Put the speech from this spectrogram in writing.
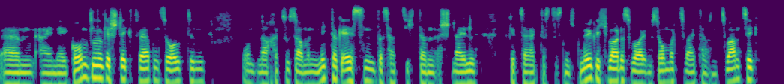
ähm, eine Gondel gesteckt werden sollten und nachher zusammen Mittagessen. Das hat sich dann schnell gezeigt, dass das nicht möglich war. Das war im Sommer 2020.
